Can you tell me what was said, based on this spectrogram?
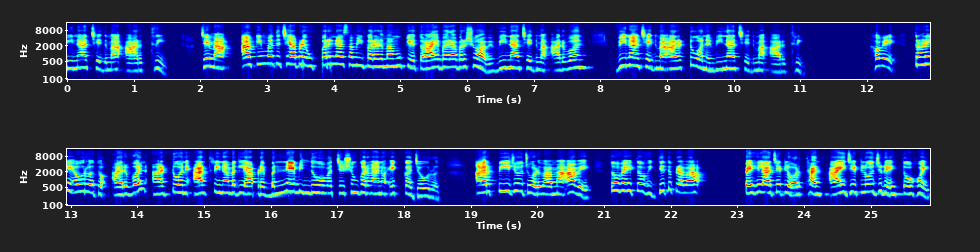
વીના છેદમાં આર થ્રી. જેમાં આ કિંમત છે આપણે ઉપરના સમીકરણમાં મૂકીએ તો આઈ બરાબર શું આવે? વીના છેદમાં આર વન, વીના છેદમાં આર ટુ અને વીના છેદમાં આર થ્રી. હવે ત્રણેય અવરોધો આર વન, આર ટુ અને આર થ્રીના બદલે આપણે બંને બિંદુઓ વચ્ચે શું કરવાનો? એક જ અવરોધ. આરપી જો જોડવામાં આવે તો વહેતો વિદ્યુત પ્રવાહ પહેલા જેટલો, અર્થાત આઈ જેટલો જ રહેતો હોય,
